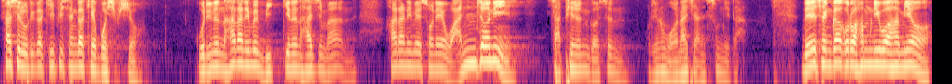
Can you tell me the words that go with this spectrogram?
사실 우리가 깊이 생각해 보십시오. 우리는 하나님을 믿기는 하지만 하나님의 손에 완전히 잡히는 것은 우리는 원하지 않습니다. 내 생각으로 합리화하며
